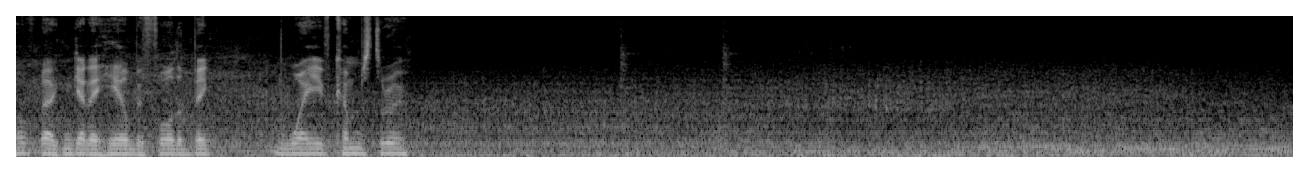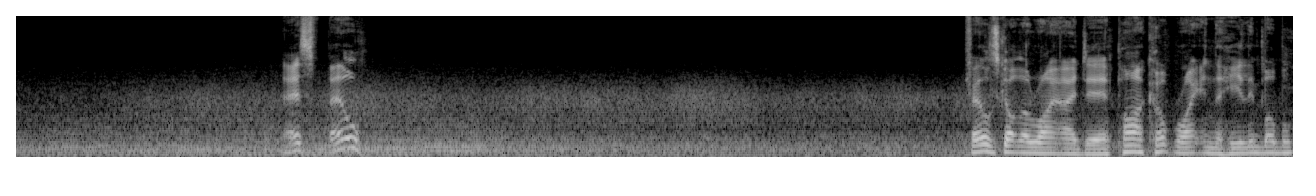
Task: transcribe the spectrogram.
Hopefully I can get a heal before the big wave comes through. There's Phil. Phil's got the right idea. Park up right in the healing bubble.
